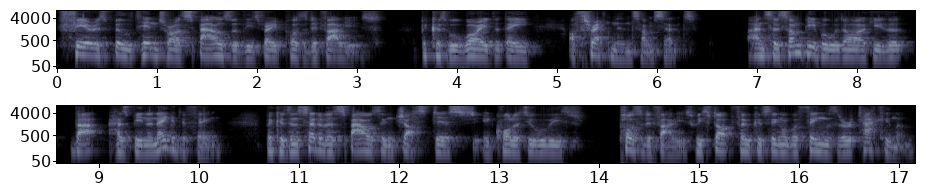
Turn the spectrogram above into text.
fear is built into our espousal of these very positive values because we're worried that they are threatened in some sense. And so some people would argue that that has been a negative thing because instead of espousing justice, equality, all these positive values, we start focusing on the things that are attacking them.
